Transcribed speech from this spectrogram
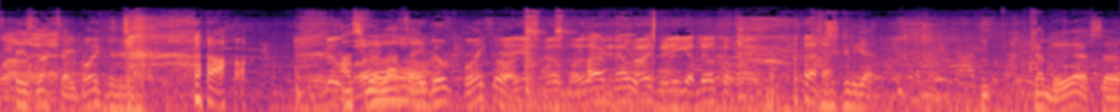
Well, Here's yeah. latte, boy. milk. Ask for a latte, milk, boy. Go Yeah, on. yeah, milk, boy. I have milk. Reminds me to get milk up, mate. Just gonna get. Can do, yeah. So,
